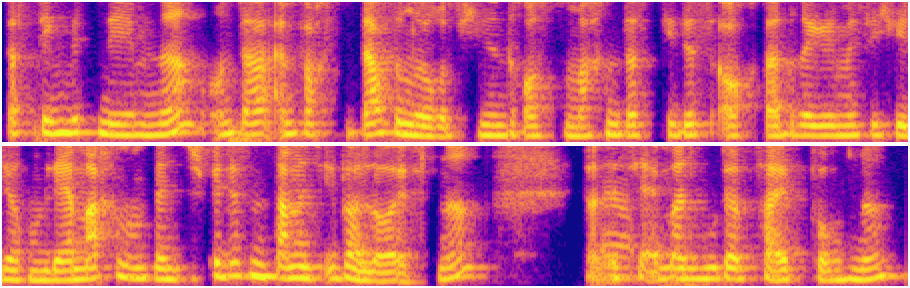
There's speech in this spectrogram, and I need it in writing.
das Ding mitnehmen, ne? Und da einfach da so eine Routine draus zu machen, dass die das auch dann regelmäßig wiederum leer machen. Und wenn spätestens dann, wenn es überläuft, ne? Dann ja. ist ja immer ein guter Zeitpunkt, ne?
